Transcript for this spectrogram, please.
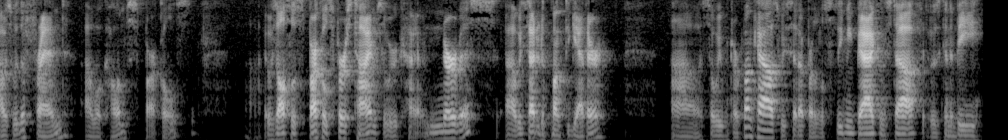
I was with a friend. Uh, we'll call him Sparkles. Uh, it was also Sparkles' first time, so we were kind of nervous. Uh, we decided to bunk together. Uh, so we went to our bunkhouse. We set up our little sleeping bags and stuff. It was going to be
